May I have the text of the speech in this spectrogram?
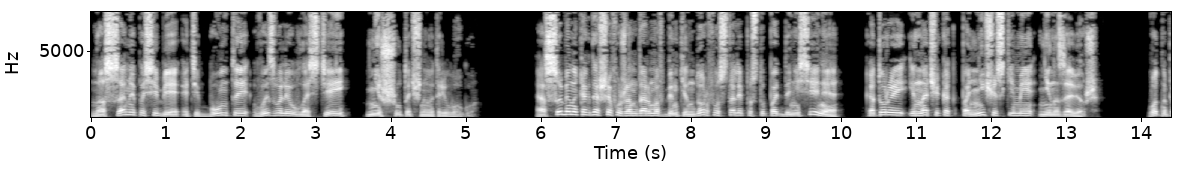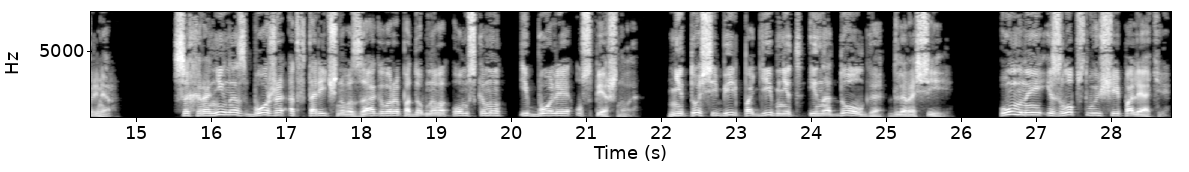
Но сами по себе эти бунты вызвали у властей нешуточную тревогу. Особенно, когда шефу жандармов Бенкендорфу стали поступать донесения, которые иначе как паническими не назовешь. Вот, например. «Сохрани нас, Боже, от вторичного заговора, подобного Омскому и более успешного. Не то Сибирь погибнет и надолго для России. Умные и злобствующие поляки,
